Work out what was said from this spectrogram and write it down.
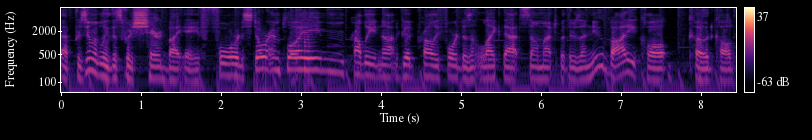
Uh, presumably this was shared by a Ford store employee. Mm, probably not good. Probably Ford doesn't like that so much. But there's a new body call, code called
